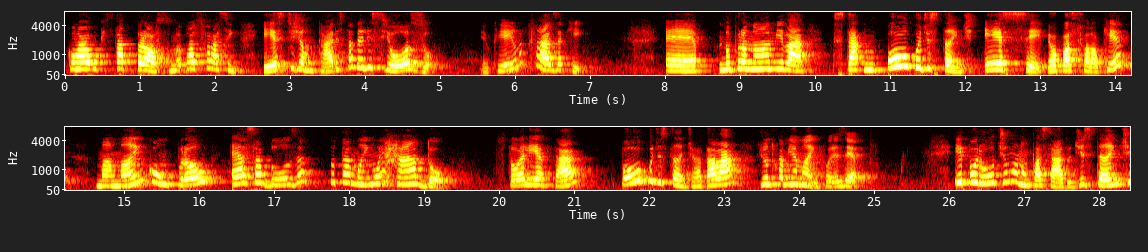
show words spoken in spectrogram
com algo que está próximo. Eu posso falar assim: este jantar está delicioso. Eu criei uma frase aqui. É, no pronome lá, que está um pouco distante, esse, eu posso falar o quê? Mamãe comprou essa blusa do tamanho errado. Estou ali, tá? Pouco distante, ela tá lá junto com a minha mãe, por exemplo. E por último, num passado distante,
